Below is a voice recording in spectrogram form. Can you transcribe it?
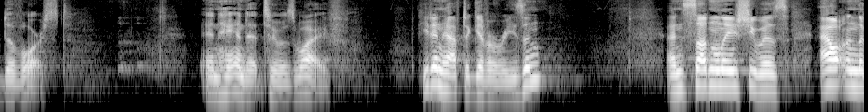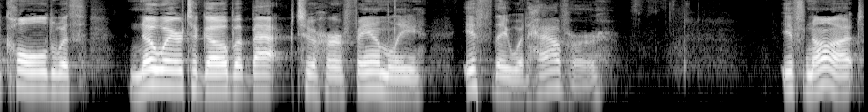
divorced, and hand it to his wife. He didn't have to give a reason. And suddenly she was out in the cold with nowhere to go but back to her family if they would have her. If not,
